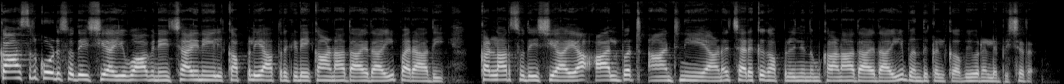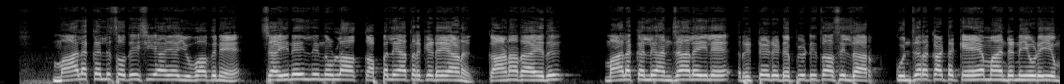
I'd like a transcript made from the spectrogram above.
കാസർഗോഡ് സ്വദേശിയായ യുവാവിനെ ചൈനയിൽ കപ്പൽ യാത്രക്കിടെ കാണാതായതായി പരാതി. കള്ളാർ സ്വദേശിയായ ആൽബർട്ട് ആന്റണിയെയാണ് ചരക്ക് കപ്പലിൽ നിന്നും കാണാതായതായി ബന്ധുക്കൾക്ക് വിവരം ലഭിച്ചത്. മാലക്കല്ല് സ്വദേശിയായ യുവാവിനെ ചൈനയിൽ നിന്നുള്ള കപ്പൽ യാത്രക്കിടെയാണ് കാണാതായത്. മാലക്കല്ല് അഞ്ചാലയിലെ retired deputy tahsildar Kuncharakkattu K M ആന്റണിയുടെയും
